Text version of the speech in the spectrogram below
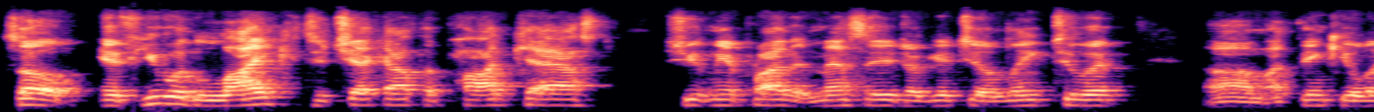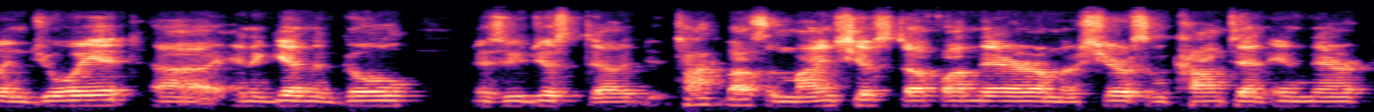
So if you would like to check out the podcast, shoot me a private message. I'll get you a link to it. Um, I think you'll enjoy it. Uh, and again, the goal is to just uh, talk about some mind shift stuff on there. I'm going to share some content in there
